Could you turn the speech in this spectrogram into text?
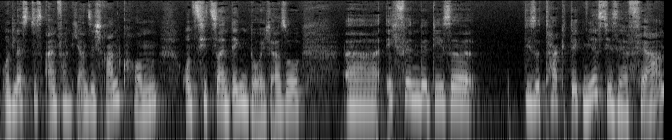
und lässt es einfach nicht an sich rankommen und zieht sein Ding durch. Also äh, ich finde diese, diese Taktik, mir ist die sehr fern.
